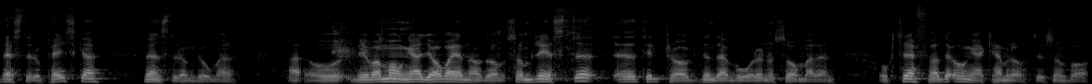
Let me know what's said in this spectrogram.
västeuropeiska vänsterungdomar och vi var många, jag var en av dem, som reste eh, till Prag den där våren och sommaren och träffade unga kamrater som var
